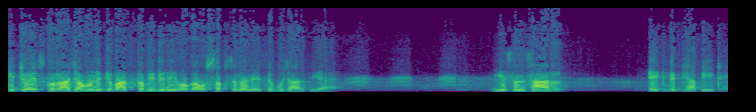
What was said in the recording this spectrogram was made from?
कि जो इसको राजा होने के बाद कभी भी नहीं होगा उस सबसे मैंने इसे गुजार दिया है। ये संसार एक विद्यापीठ है।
